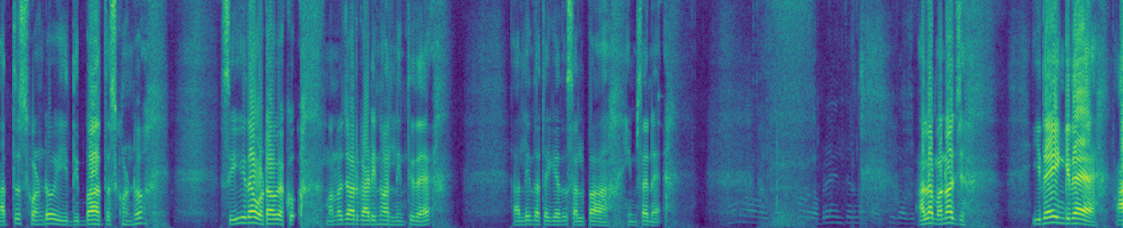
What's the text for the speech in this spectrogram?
ಹತ್ತಿಸ್ಕೊಂಡು ಈ ದಿಬ್ಬ ಹತ್ತಿಸ್ಕೊಂಡು ಸೀದಾ ಹೊಟ್ಟೋಗ್ಬೇಕು ಮನೋಜ್ ಅವ್ರ ಗಾಡಿನೂ ಅಲ್ಲಿ ನಿಂತಿದೆ. ಅಲ್ಲಿಂದ ತೆಗೆಯೋದು ಸ್ವಲ್ಪ ಹಿಂಸೆನೇ. ಅಲ್ಲ ಮನೋಜ್, ಇದೇ ಹಿಂಗಿದೆ. ಆ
